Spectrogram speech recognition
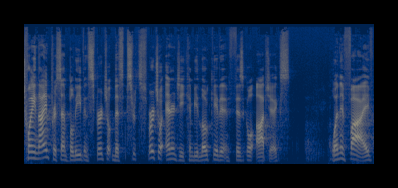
29% believe in spiritual, that spiritual energy can be located in physical objects. One in five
